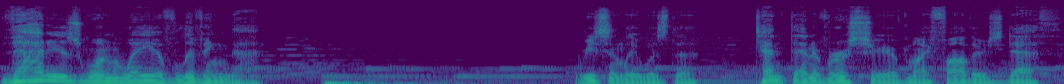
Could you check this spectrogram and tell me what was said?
that is one way of living that. Recently was the 10th anniversary of my father's death.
